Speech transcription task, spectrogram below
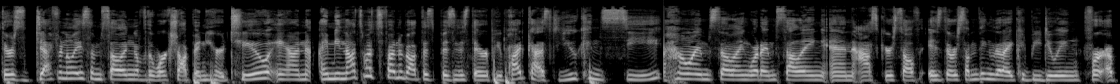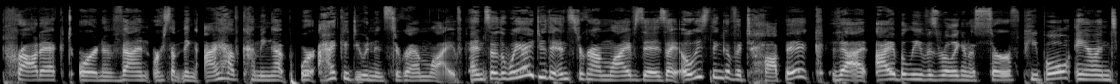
there's definitely some selling of the workshop in here too. And I mean, that's what's fun about this business therapy podcast. You can see how I'm selling what I'm selling and ask yourself, is there something that I could be doing for a product or an event or something I have coming up where I could do an Instagram live? And so the way I do the Instagram lives is I always think of a topic that I believe is really going to serve people. And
